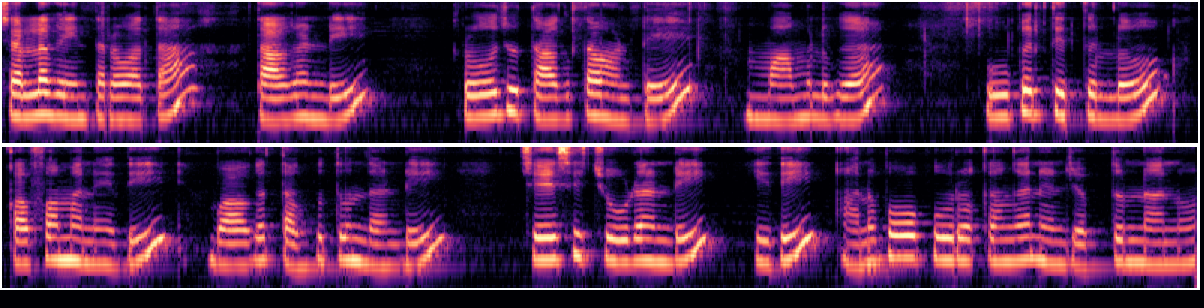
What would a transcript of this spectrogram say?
చల్లగైన తర్వాత తాగండి. రోజు తాగుతూ ఉంటే మామూలుగా ఊపిరితిత్తుల్లో కఫం అనేది బాగా తగ్గుతుందండి. చేసి చూడండి. ఇది అనుభవపూర్వకంగా నేను చెప్తున్నాను.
